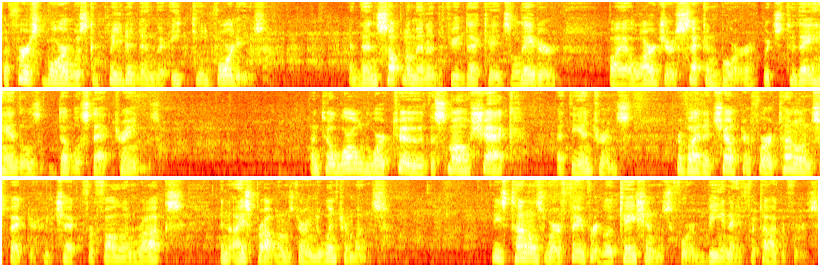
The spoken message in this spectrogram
The first bore was completed in the 1840s and then supplemented a few decades later by a larger second bore, which today handles double stack trains. Until World War II, the small shack at the entrance provided shelter for a tunnel inspector who checked for fallen rocks and ice problems during the winter months. These tunnels were favorite locations for B&A photographers.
